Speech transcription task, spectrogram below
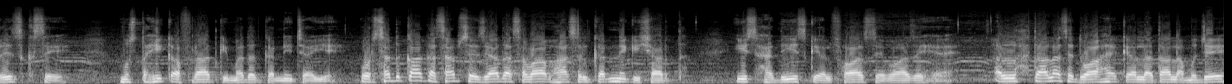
رزق سے مستحق افراد کی مدد کرنی چاہیے اور صدقہ کا سب سے زیادہ ثواب حاصل کرنے کی شرط اس حدیث کے الفاظ سے واضح ہے۔ اللہ تعالیٰ سے دعا ہے کہ اللہ تعالیٰ مجھے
